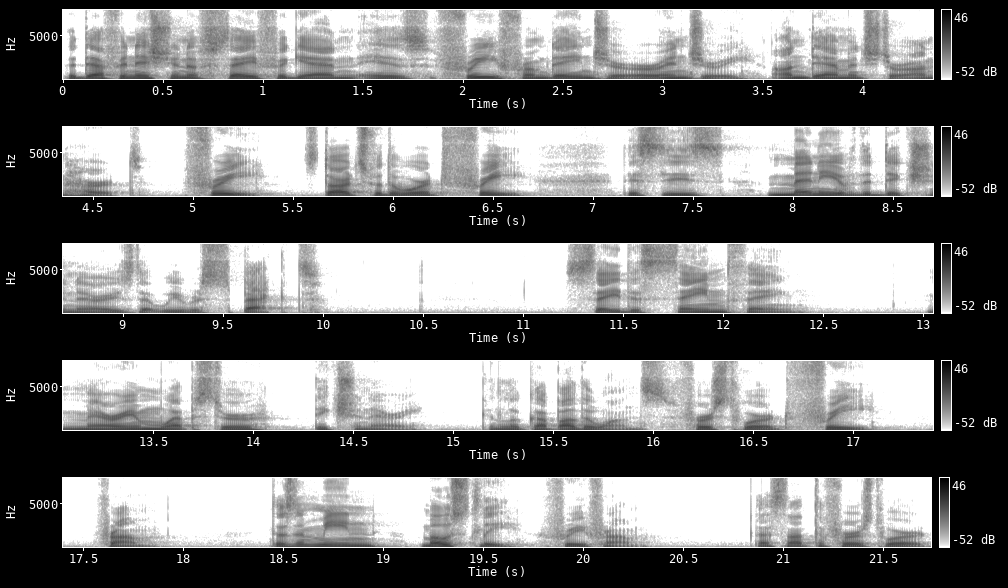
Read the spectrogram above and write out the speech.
The definition of safe again is free from danger or injury, undamaged or unhurt. Free starts with the word free. This is many of the dictionaries that we respect say the same thing. Merriam-Webster dictionary. You can look up other ones. First word, free from. Doesn't mean mostly free from. That's not the first word.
